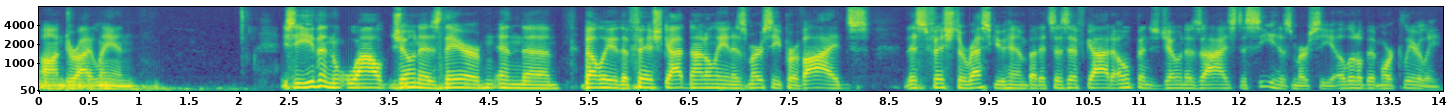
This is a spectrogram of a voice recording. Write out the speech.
on dry land. You see, even while Jonah is there in the belly of the fish, God not only in his mercy provides this fish to rescue him, but it's as if God opens Jonah's eyes to see his mercy a little bit more clearly.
